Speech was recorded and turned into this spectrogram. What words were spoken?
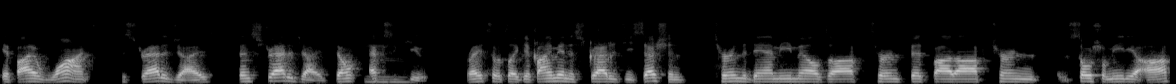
If I want to strategize, then strategize, don't mm. execute, right? So it's like if I'm in a strategy session, turn the damn emails off, turn Fitbot off, turn social media off,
